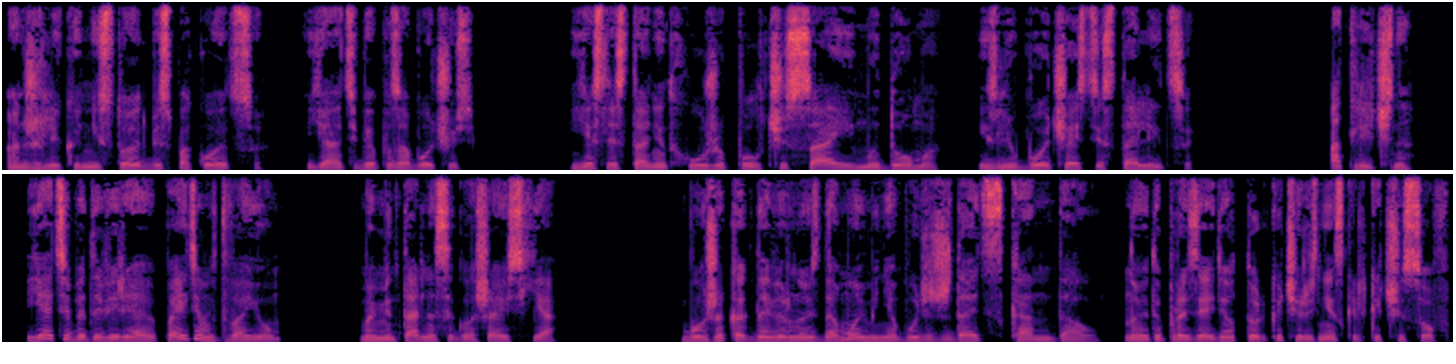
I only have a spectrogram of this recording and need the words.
«Анжелика, не стоит беспокоиться. Я о тебе позабочусь. Если станет хуже, полчаса, и мы дома, из любой части столицы». «Отлично. Я тебе доверяю. Поедем вдвоем». Моментально соглашаюсь я. Боже, когда вернусь домой, меня будет ждать скандал, но это произойдет только через несколько часов.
